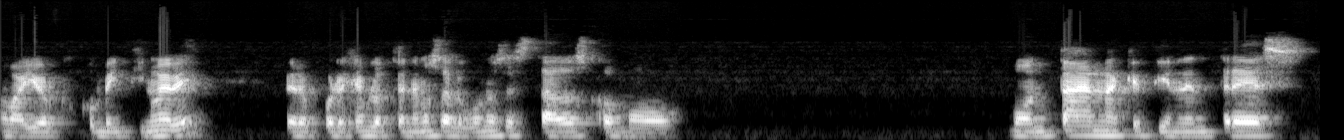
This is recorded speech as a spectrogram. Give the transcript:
Nueva York con 29, pero por ejemplo tenemos algunos estados como Montana que tienen tres,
